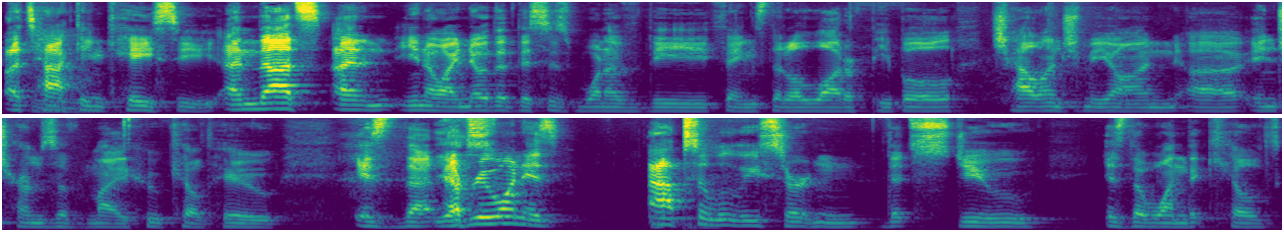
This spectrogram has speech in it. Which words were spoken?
attacking Casey. And that's and you know, I know that this is one of the things that a lot of people challenge me on uh, in terms of my who killed who is that Yes. everyone is absolutely certain that Stu is the one that killed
